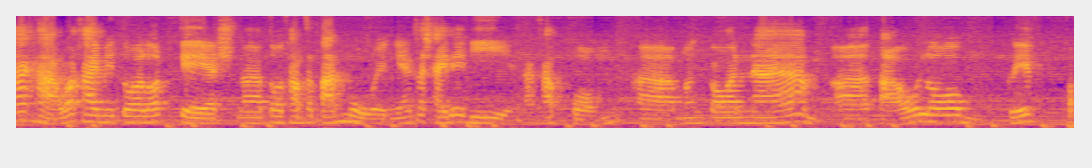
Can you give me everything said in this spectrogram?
ถ้าหากว่าใครมีตัวรถเกจตัวทำสตันหมู่อย่างเงี้ยก็ใช้ได้ดีนะครับผมมังกรน้ำเต๋าลมกริฟไฟ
